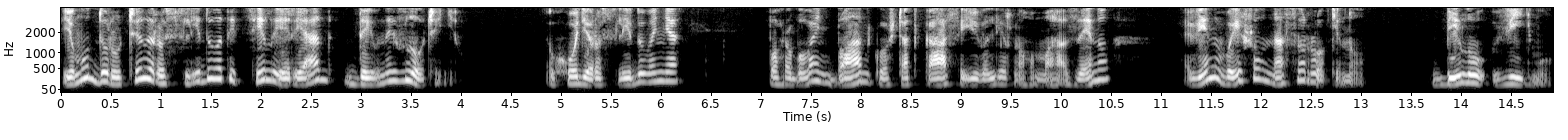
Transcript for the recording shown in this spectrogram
Йому доручили розслідувати цілий ряд дивних злочинів. У ході розслідування пограбувань банку, щаткаси ювелірного магазину він вийшов на Сорокіну, білу відьму,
